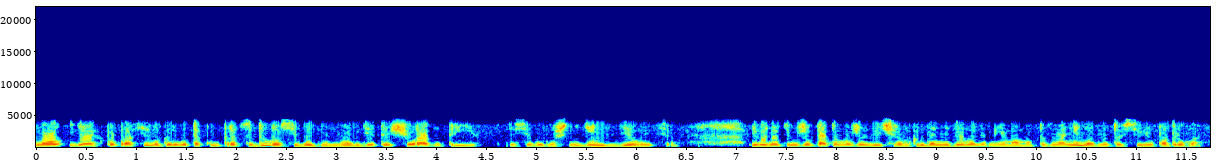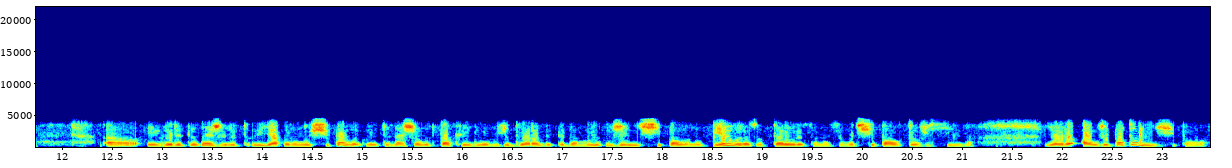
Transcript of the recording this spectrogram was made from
Но я их попросила, говорю, вот такую процедуру сегодня, но где-то еще раза три за сегодняшний день сделайте. И вы знаете, уже потом, уже вечером, когда не делали, мне мама позвонила, ну, то есть ее подруга, и говорит, ты знаешь, говорит, я говорю, ну щипала, говорит, ты знаешь, а вот последние уже два раза, когда мы уже не щипала, ну первый раз, вот второй раз она говорит, щипала тоже сильно. Я говорю, а уже потом не щипала.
